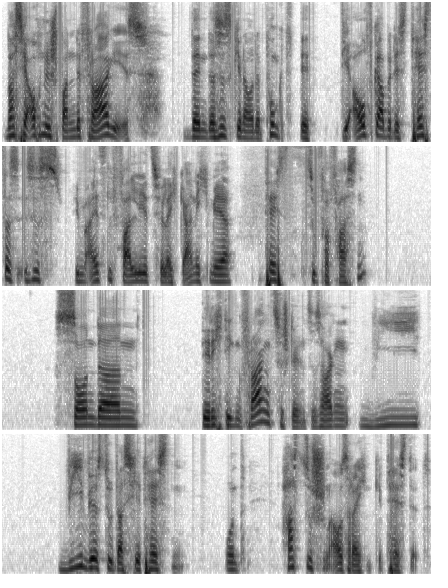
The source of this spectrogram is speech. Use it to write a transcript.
Was ja auch eine spannende Frage ist. Denn das ist genau der Punkt. Der, die Aufgabe des Testers ist es im Einzelfall jetzt vielleicht gar nicht mehr, Tests zu verfassen, sondern die richtigen Fragen zu stellen, zu sagen, wie, wie wirst du das hier testen? Und hast du schon ausreichend getestet?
